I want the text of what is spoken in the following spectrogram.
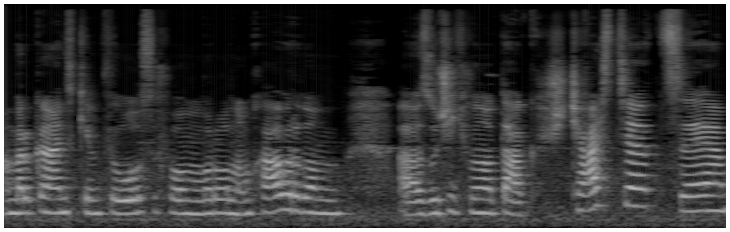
американським філософом Роном Хавардом. Звучить воно так: щастя це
